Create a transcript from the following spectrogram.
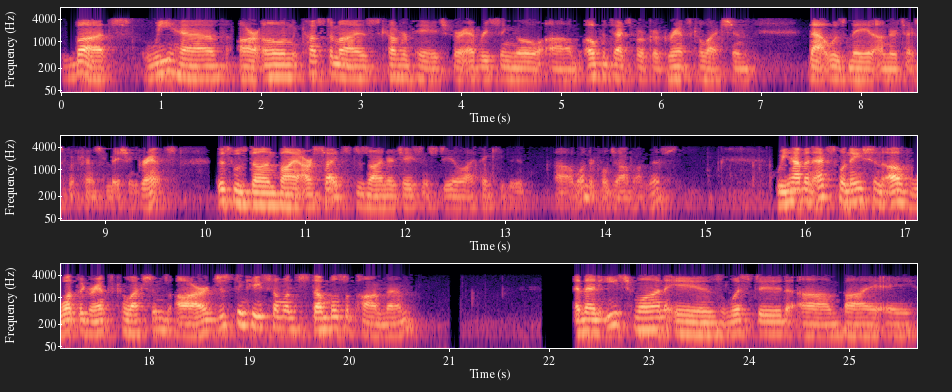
but we have our own customized cover page for every single um, open textbook or grants collection that was made under Textbook Transformation Grants. This was done by our site's designer, Jason Steele. I think he did a wonderful job on this. We have an explanation of what the grants collections are, just in case someone stumbles upon them. And then each one is listed um, by a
